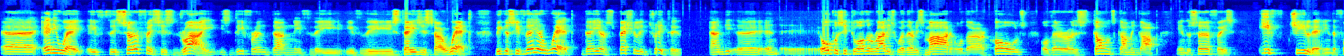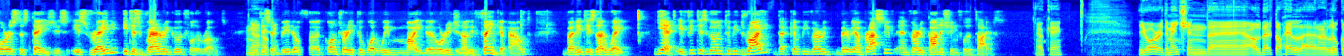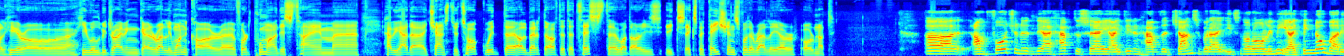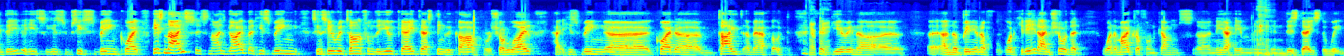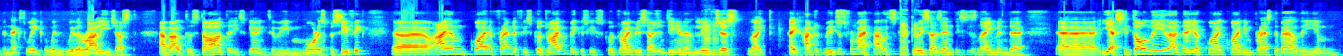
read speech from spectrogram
Uh, anyway, if the surface is dry, it's different than if the if the stages are wet. Because if they are wet, they are specially treated, and, uh, and uh, opposite to other rallies where there is mud or there are holes or there are stones coming up in the surface. If Chile in the forest stages is rainy, it is very good for the roads. Yeah, it is okay. a bit of uh, contrary to what we might uh, originally think about, but it is that way. Yet, if it is going to be dry, that can be very, very abrasive and very punishing for the tires. Okay. You already mentioned uh, Alberto Heller, local hero. He will be driving a Rally One car, uh, Ford Puma, this time. Uh, have you had a chance to talk with uh, Alberto after the test? Uh, what are his, his, expectations for the rally, or or not? Uh, unfortunately, I have to say I didn't have the chance, but I, it's not only me. I think nobody did. He's he's he's being quite. He's nice. He's a nice guy, but he's being since he returned from the UK testing the car for a short while. He's being uh, quite um, tight about okay. giving a, an opinion of what he did. I'm sure that when a microphone comes uh, near him in, in, these days, the week, the next week with with a rally just about to start. He's going to be more specific. Uh, I am quite a friend of his co-driver because his co-driver is Argentinian and lives mm-hmm. just like 800 meters from my house. Okay. Luis Allende is his name, and uh, uh, yes, he told me that they are quite quite impressed about the. Um,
